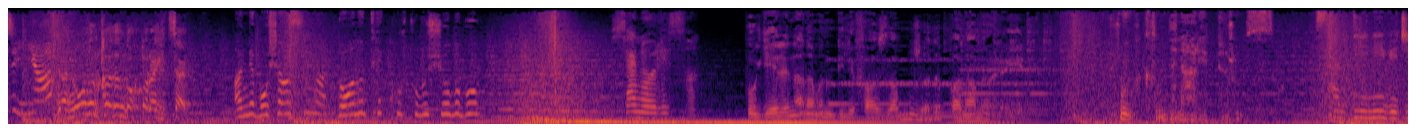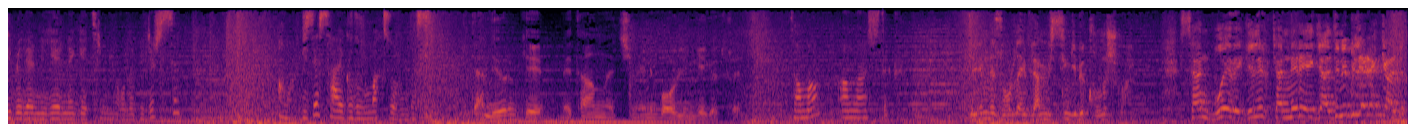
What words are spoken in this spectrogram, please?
için ya? Ya ne olur kadın doktora gitsen. Anne boşansınlar. Doğanın tek kurtuluş yolu bu. Sen öyle san. Bu gelin hanımın dili fazla mı uzadı bana mı öyle geliyor? Durun bakalım neler yapıyoruz. Sen dini vecibelerini yerine getirmiyor olabilirsin. Ama bize saygı duymak zorundasın. Ben diyorum ki Metehan'la Çimen'i bowling'e götürelim. Tamam anlaştık. Benimle zorla evlenmişsin gibi konuşma. Sen bu eve gelirken nereye geldiğini bilerek geldin.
